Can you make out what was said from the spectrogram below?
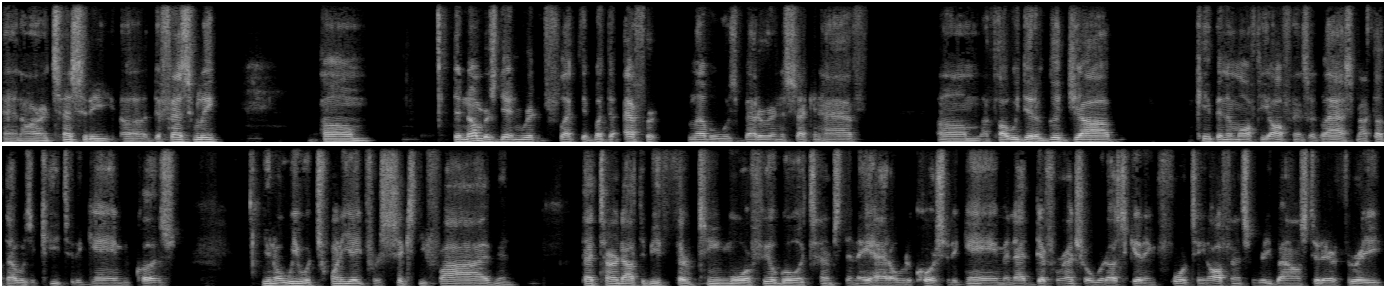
and our intensity uh, defensively. Um, the numbers didn't reflect it, but the effort level was better in the second half. Um, I thought we did a good job keeping them off the offensive glass, and I thought that was a key to the game because, you know, we were 28 for 65, and that turned out to be 13 more field goal attempts than they had over the course of the game. And that differential with us getting 14 offensive rebounds to their three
